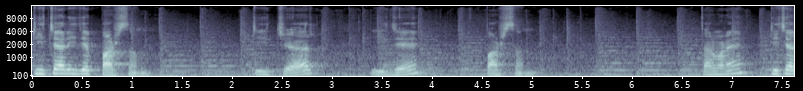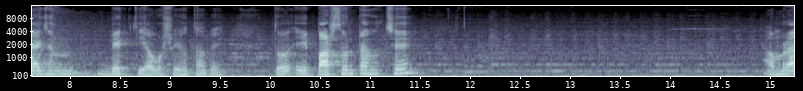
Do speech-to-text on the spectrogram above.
teacher is a person teacher is a person তার মানে টিচার একজন ব্যক্তি, অবশ্যই হতে হবে। তো এই পার্সনটা হচ্ছে আমরা,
